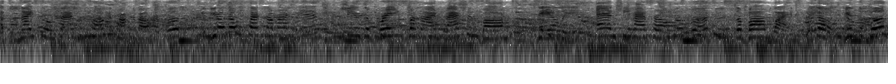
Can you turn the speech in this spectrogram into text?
a nice little fashion talk, and talking about her book. If you don't know who Claire Sulmers is, she is the brains behind Fashion Bomb Daily, and she has her own book, The Bomb Life. So get the book,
